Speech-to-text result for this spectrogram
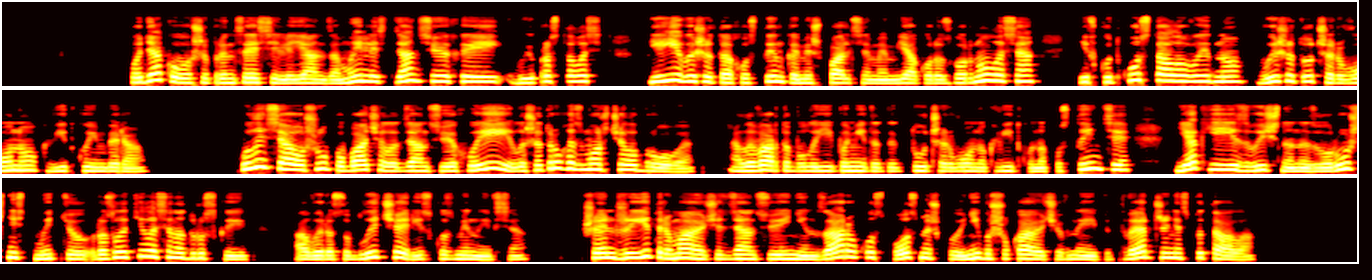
Подякувавши принцесі Ліян за милість, Дзян Сюєхей випросталась, її вишита хустинка між пальцями м'яко розгорнулася, і в кутку стало видно вишиту червону квітку імбиря. Коли Сяошу побачила Дзян Сюєхуєї, лише трохи зморщила брови, але варто було їй помітити ту червону квітку на хустинці, як її звична незворушність миттю розлетілася на друзки, а вираз обличчя різко змінився. Шенджиї, тримаючи Дзян Сюєнін за руку, з посмішкою, ніби шукаючи в неї підтвердження, спитала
